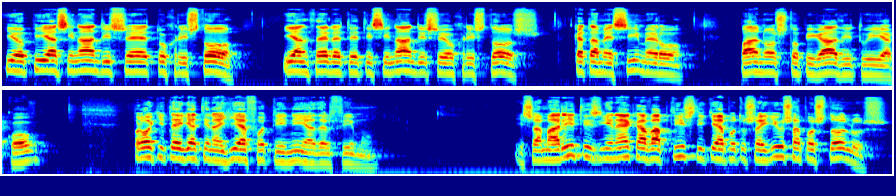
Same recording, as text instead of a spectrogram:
η οποία συνάντησε το Χριστό ή αν θέλετε τη συνάντησε ο Χριστός κατά μεσήμερο πάνω στο πηγάδι του Ιακώβ; Πρόκειται για την Αγία Φωτεινή αδελφοί μου. Η Σαμαρίτης γυναίκα βαπτίστηκε από τους Αγίους Αποστόλους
